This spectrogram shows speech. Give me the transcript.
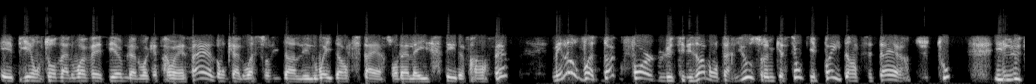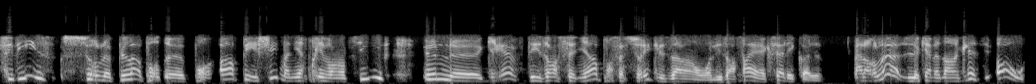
Eh bien, autour de la loi 21 la loi 96, donc la loi sur les lois identitaires sur la laïcité de français. Mais là, on voit Doug Ford l'utiliser en Ontario sur une question qui n'est pas identitaire du tout. Il l'utilise sur le plan pour, de, pour empêcher de manière préventive une euh, grève des enseignants pour s'assurer que les, les enfants aient accès à l'école. Alors là, le Canada anglais dit Oh,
